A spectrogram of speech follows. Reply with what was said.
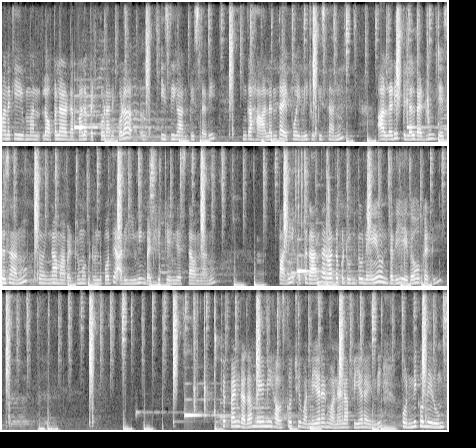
మనకి మన లోపల డబ్బాలో పెట్టుకోవడానికి కూడా ఈజీగా అనిపిస్తుంది. ఇంకా హాల్ అంతా అయిపోయింది చూపిస్తాను. ఆల్రెడీ పిల్లల బెడ్రూమ్ చేసేసాను. సో ఇంకా మా బెడ్రూమ్ ఒకటి ఉండిపోతే అది ఈవినింగ్ బెడ్షీట్ చేంజ్ చేస్తూ ఉన్నాను పని ఒక దాని తర్వాత ఒకటి ఉంటూనే ఉంటుంది ఏదో ఒకటి. చెప్పాను కదా మేము ఈ హౌస్కి వచ్చి one year and one and half year అయింది. కొన్ని కొన్ని రూమ్స్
